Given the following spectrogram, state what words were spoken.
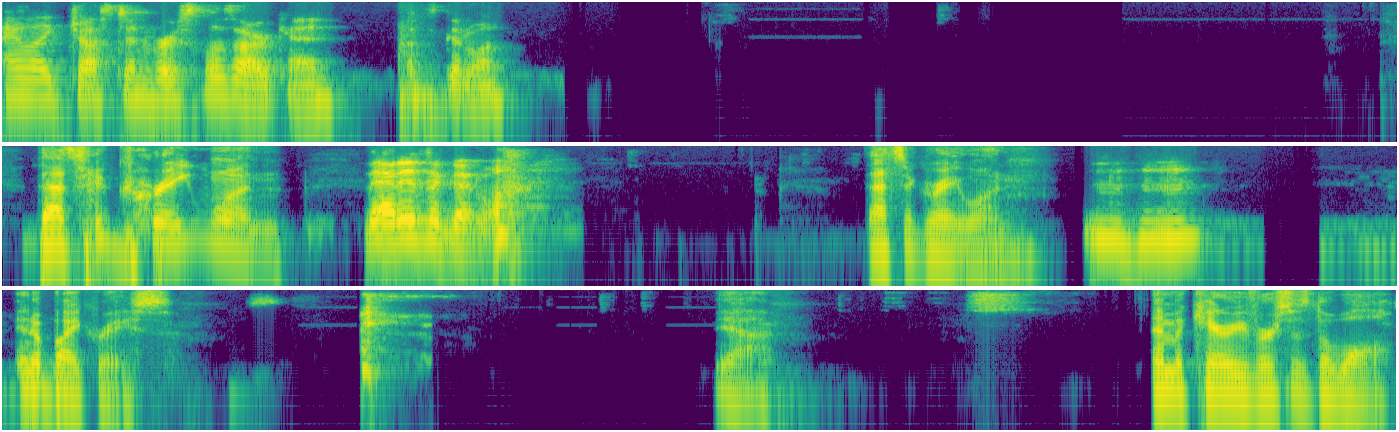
I like Justin versus Lazar, Ken. That's a good one. That's a great one. That is a good one. That's a great one. Mm-hmm. in a bike race. yeah. Emma Cary versus the wall.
